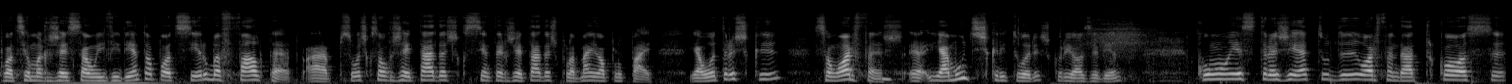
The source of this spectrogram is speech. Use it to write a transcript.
pode ser uma rejeição evidente ou pode ser uma falta. Há pessoas que são rejeitadas, que se sentem rejeitadas pela mãe ou pelo pai. E há outras que são órfãs. E há muitos escritores, curiosamente, com esse trajeto de orfandade precoce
